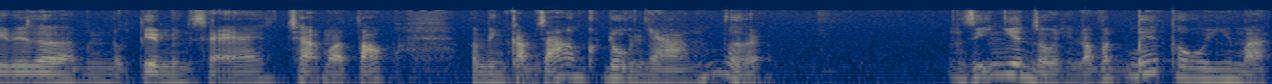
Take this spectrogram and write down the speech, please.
thì bây giờ đầu tiên mình sẽ chạm vào tóc và mình cảm giác có độ nhám và dĩ nhiên rồi thì nó vẫn bết thôi nhưng mà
